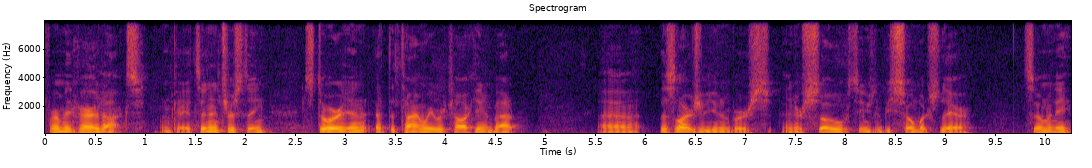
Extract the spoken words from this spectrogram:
Fermi paradox. Okay, it's an interesting story, and at the time we were talking about uh, this larger universe, and there's so seems to be so much there, so many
